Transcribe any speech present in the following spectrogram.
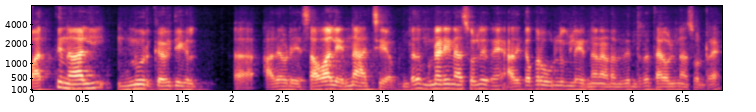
பத்து நாளில் முந்நூறு கவிதைகள் அதோடைய சவால் என்ன ஆச்சு அப்படின்றத முன்னாடி நான் சொல்லிடுறேன். அதுக்கப்புறம் உள்ளுக்குள்ளே என்ன நடந்ததுன்ற தகவல் நான் சொல்கிறேன்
